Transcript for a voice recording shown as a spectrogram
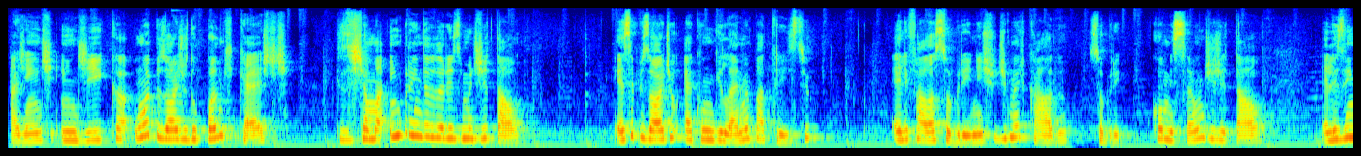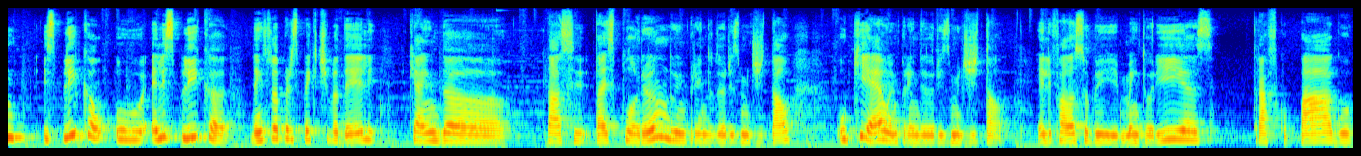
a gente indica um episódio do Punkcast que se chama Empreendedorismo Digital. Esse episódio é com o Guilherme Patrício. Ele fala sobre nicho de mercado, sobre comissão digital eles explicam o, ele explica dentro da perspectiva dele que ainda está tá explorando o empreendedorismo digital, o que é o empreendedorismo digital. Ele fala sobre mentorias, tráfego pago.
